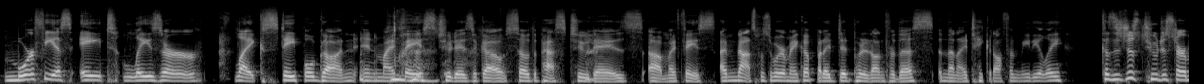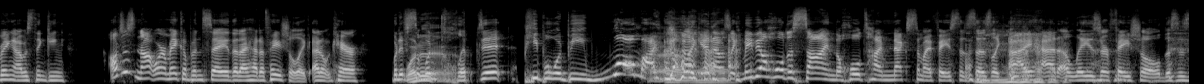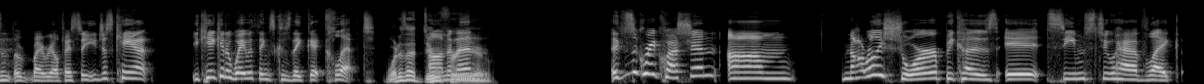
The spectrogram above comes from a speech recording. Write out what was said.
Morpheus 8 laser like staple gun in my face two days ago. So the past two days, uh, my face, I'm not supposed to wear makeup, but I did put it on for this and then I take it off immediately because it's just too disturbing. I was thinking, I'll just not wear makeup and say that I had a facial. Like, I don't care. But if What someone is- clipped it, people would be, whoa my God. Like, and I was like, maybe I'll hold a sign the whole time next to my face that says, like, I had a laser facial. This isn't the, my real face. So you just can't, you can't get away with things because they get clipped. What does that do Um, for then- you? It's a great question. Um, not really sure because it seems to have like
